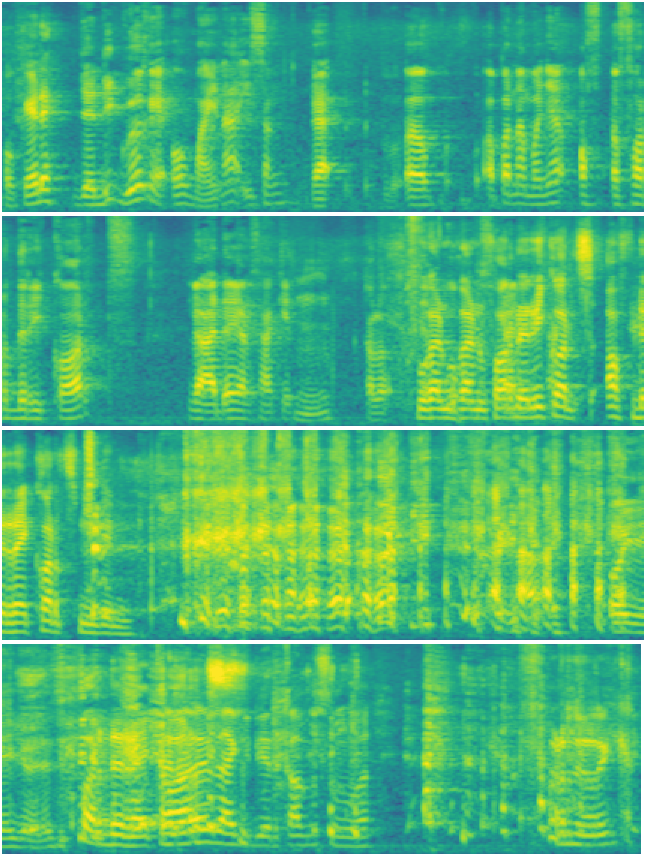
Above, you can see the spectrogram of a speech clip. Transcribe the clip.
Oke deh. Jadi gue kayak oh main ah iseng, nggak uh, apa namanya off, uh, for the records nggak ada yang sakit. Kalau Hmm. Bukan bukan for the records, off the records mungkin. oh iya gimana sih? for the records. lagi direkam semua. For the record.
